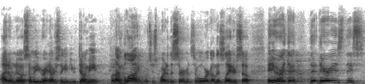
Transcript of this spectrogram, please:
I don't know. Some of you right now are just thinking, you dummy, but I'm blind, which is part of the sermon. So we'll work on this later. So, anyway, right there, there is this,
